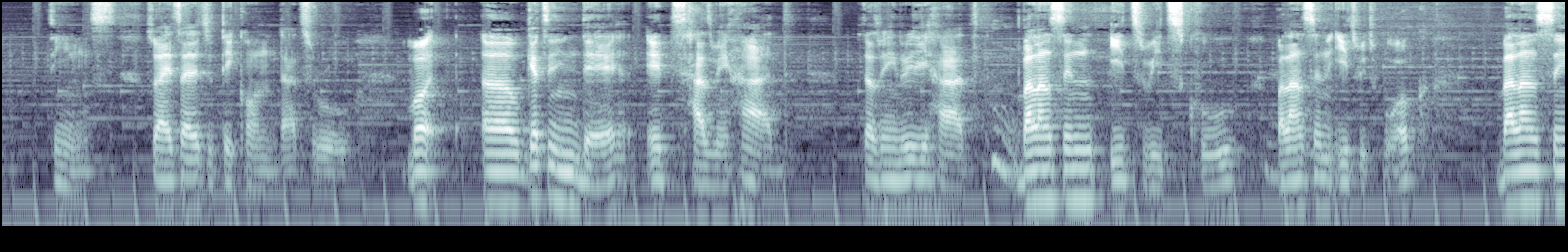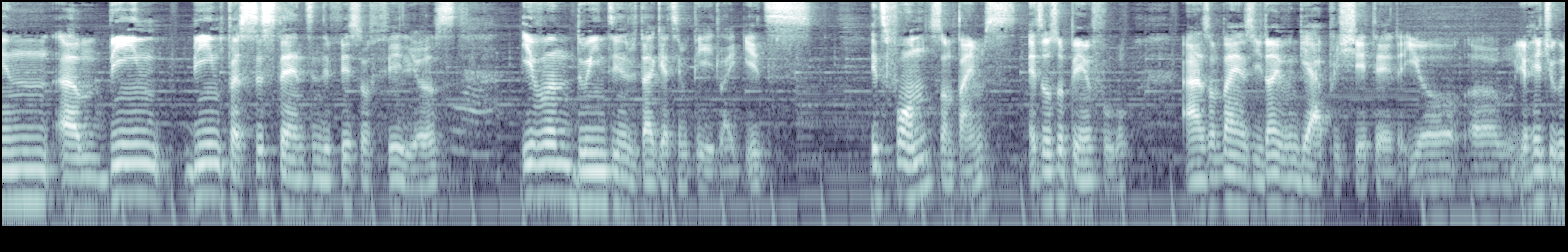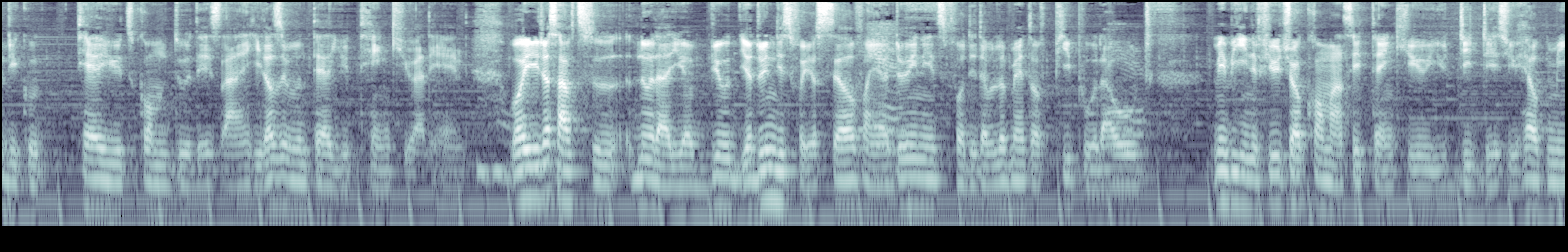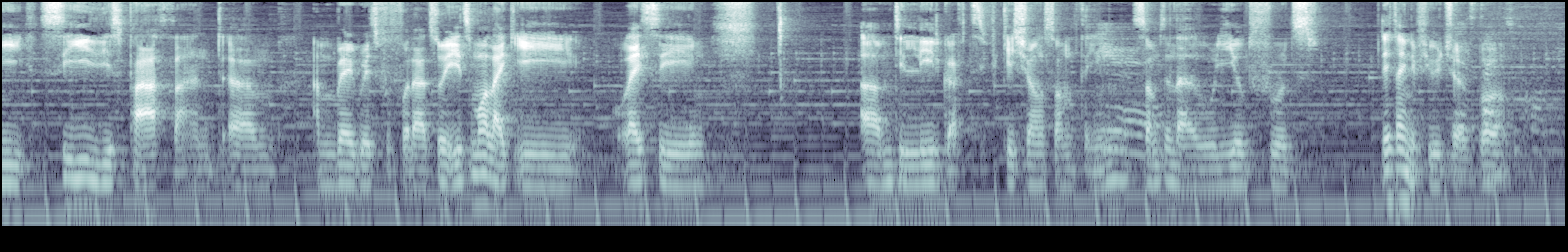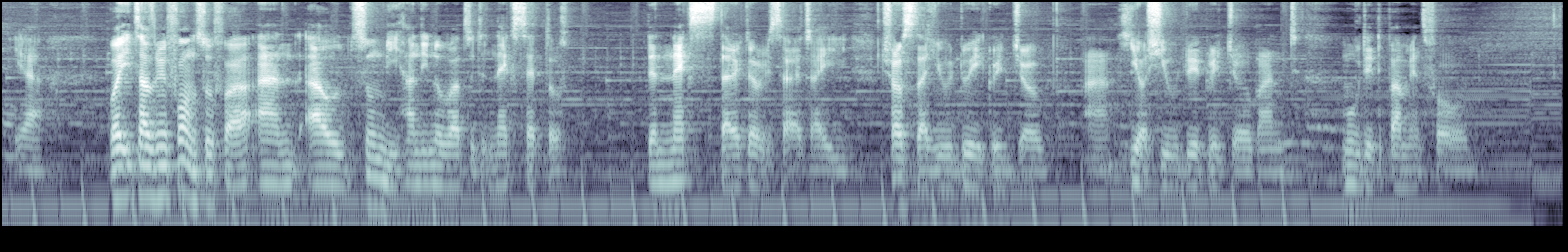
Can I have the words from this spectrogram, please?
things. So I decided to take on that role. But uh, getting in there, it has been hard. It has been really hard. Hmm. Balancing it with school, balancing it with work, balancing um, being being persistent in the face of failures even doing things without getting paid like it's it's fun sometimes it's also painful and sometimes you don't even get appreciated your um, your HOD could tell you to come do this and he doesn't even tell you thank you at the end mm-hmm. well you just have to know that you're build you're doing this for yourself and yes. you're doing it for the development of people that yes. would maybe in the future come and say thank you you did this you helped me see this path and um, i'm very grateful for that. So it's more like a let's say um, delayed gratification something yeah. something that will yield fruits later in the future but yeah. But it has been fun so far and i'll soon be handing over to the next set of the next director of research. I trust that he will do a great job and he or she will do a great job and move the department forward.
